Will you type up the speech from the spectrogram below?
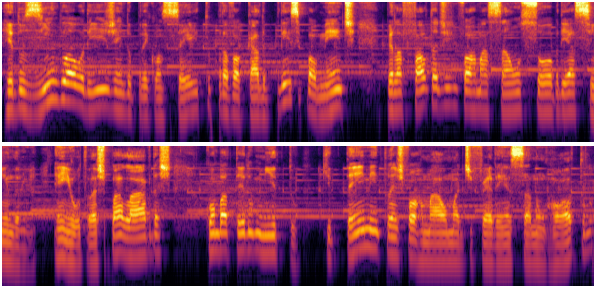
reduzindo a origem do preconceito provocado principalmente pela falta de informação sobre a síndrome. Em outras palavras, combater o mito que teme transformar uma diferença num rótulo,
